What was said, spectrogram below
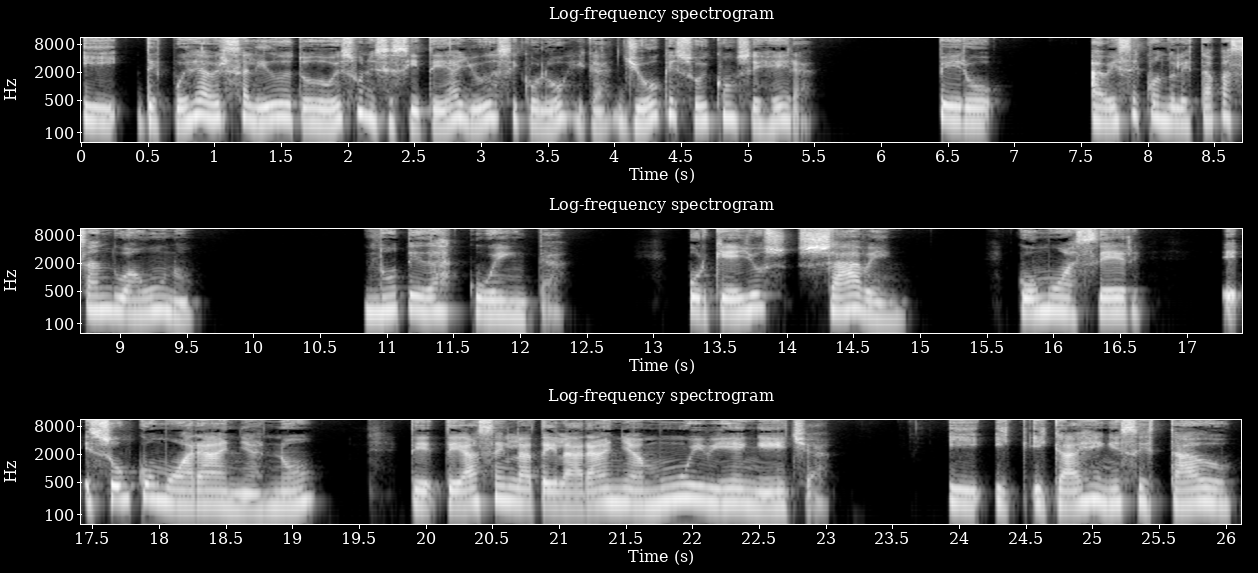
y después de haber salido de todo eso necesité ayuda psicológica, yo que soy consejera. Pero a veces cuando le está pasando a uno, no te das cuenta, porque ellos saben cómo hacer eh, son como arañas, ¿no? Te, hacen la telaraña muy bien hecha y, caes en ese estado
